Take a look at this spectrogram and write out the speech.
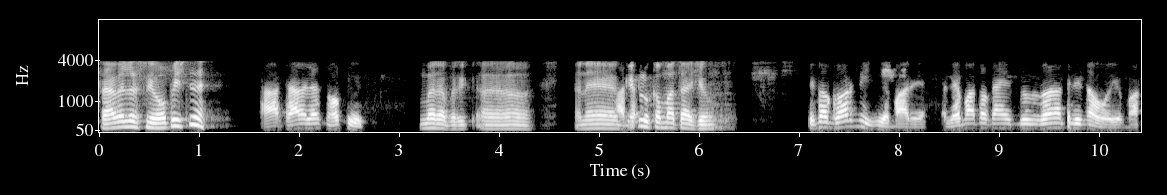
ટ્રાવેલર્સની ઓફિસ ને? હા ટ્રાવેલર્સ ઓફિસ. બરાબર. અને- કેટલું કમાતા છો એ તો ઘરની છે મારે. એટલે એમાં તો કઈ ગણતરી ન હોય એમાં.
